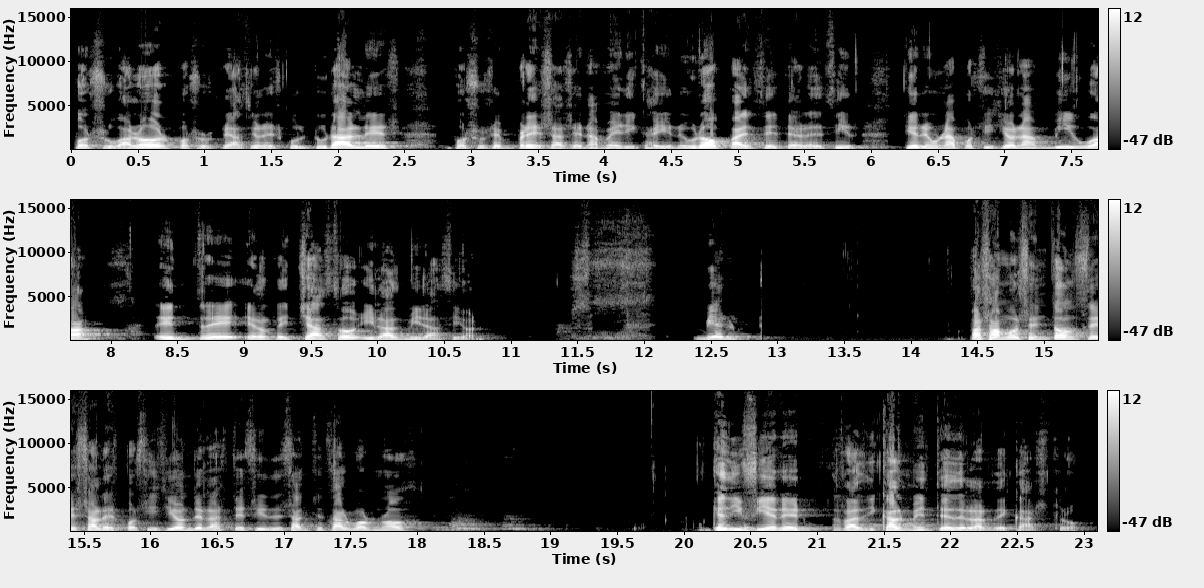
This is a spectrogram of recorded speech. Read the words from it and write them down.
por su valor, por sus creaciones culturales, por sus empresas en América y en Europa, etcétera. Es decir, tiene una posición ambigua entre el rechazo y la admiración. Bien, Pasamos entonces a la exposición de las tesis de Sánchez Albornoz que difieren radicalmente de las de Castro.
